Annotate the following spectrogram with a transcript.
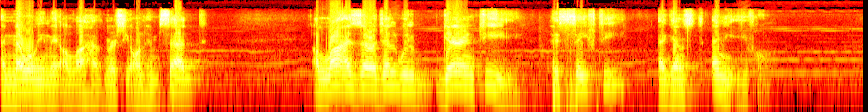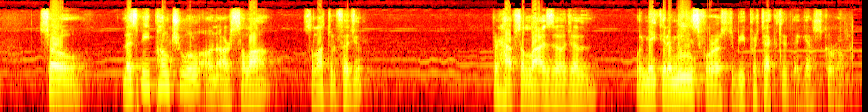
And Nawawi, may Allah have mercy on him, said, Allah Azza wa Jal will guarantee His safety against any evil. So let's be punctual on our Salah, Salatul Fajr. Perhaps Allah Azza wa Jal will make it a means for us to be protected against Corona.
